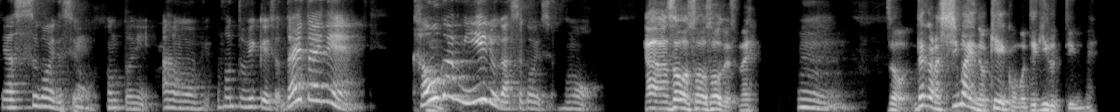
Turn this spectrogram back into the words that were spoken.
いや、すごいですよ、うん、本当に。あもう本当びっくりした。大体ね、顔が見えるがすごいですよ、うん、もう。あそうそうそうですね。うん。そう。だから姉妹の稽古もできるっていうね。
